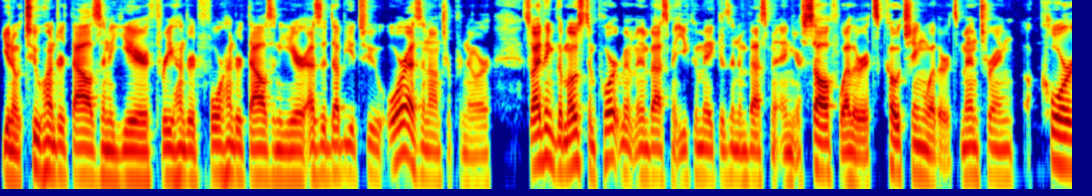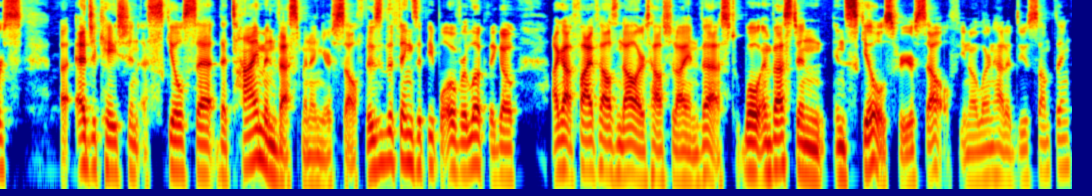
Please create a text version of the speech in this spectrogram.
you know 200,000 a year 300 400,000 a year as a w2 or as an entrepreneur. So i think the most important investment you can make is an investment in yourself whether it's coaching whether it's mentoring a course uh, education, a skill set, the time investment in yourself. Those are the things that people overlook. They go, "I got five thousand dollars. How should I invest?" Well, invest in in skills for yourself. You know, learn how to do something.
